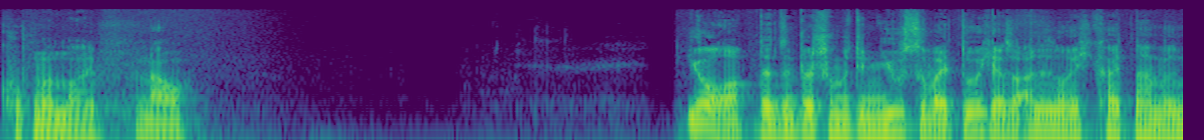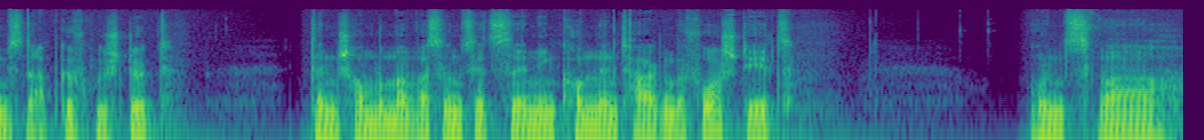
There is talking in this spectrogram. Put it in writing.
Gucken wir mal. genau. Ja, dann sind wir schon mit den News soweit durch. Also alle Neuigkeiten haben wir ein bisschen abgefrühstückt. Dann schauen wir mal, was uns jetzt in den kommenden Tagen bevorsteht. Und zwar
